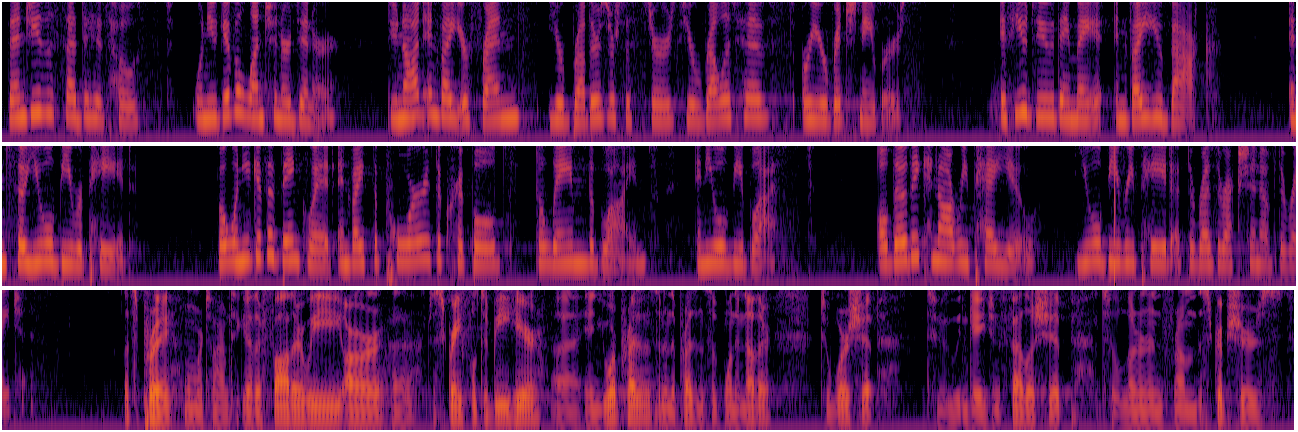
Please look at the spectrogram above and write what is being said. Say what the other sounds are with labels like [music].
Then Jesus said to his host, When you give a luncheon or dinner, do not invite your friends, your brothers or sisters, your relatives, or your rich neighbors. If you do, they may invite you back, and so you will be repaid. But when you give a banquet, invite the poor, the crippled, the lame, the blind, and you will be blessed. Although they cannot repay you, you will be repaid at the resurrection of the righteous. Let's pray one more time together. Father, we are uh, just grateful to be here uh, in your presence and in the presence of one another to worship, to engage in fellowship, to learn from the scriptures.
